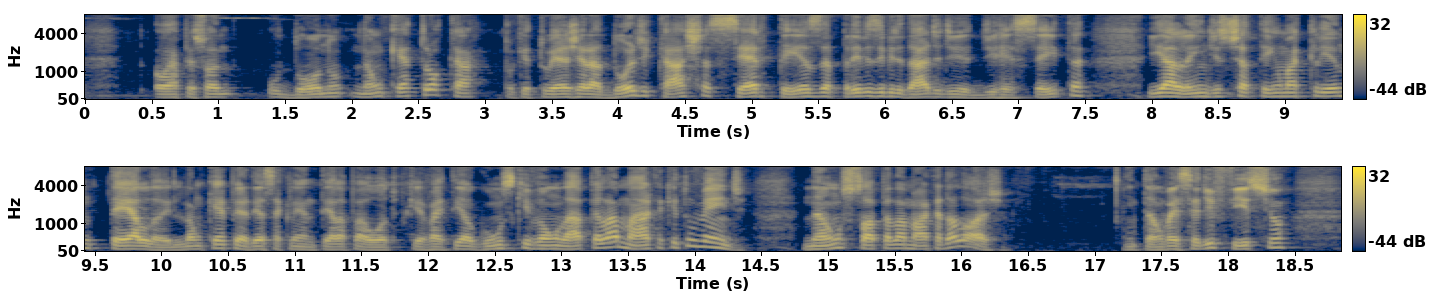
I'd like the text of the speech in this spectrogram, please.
a pessoa, o dono não quer trocar, porque tu é gerador de caixa, certeza, previsibilidade de, de receita e além disso já tem uma clientela. Ele não quer perder essa clientela para outro, porque vai ter alguns que vão lá pela marca que tu vende, não só pela marca da loja. Então vai ser difícil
